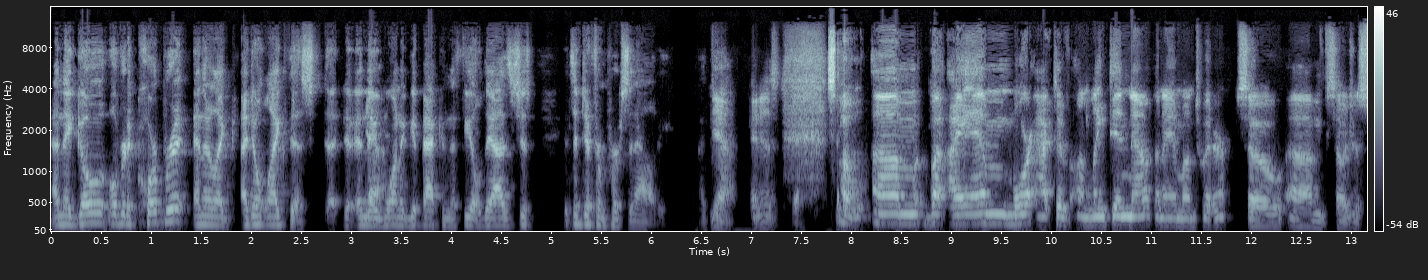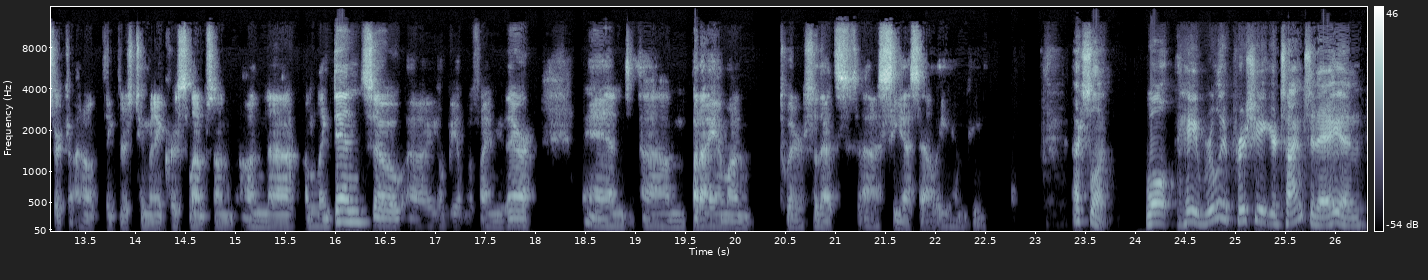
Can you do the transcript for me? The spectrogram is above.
and they go over to corporate, and they're like, "I don't like this," and they want to get back in the field. Yeah, it's just it's a different personality. Yeah, it is. Yeah. So, um, but I am more active on LinkedIn now than I am on Twitter. So, um, so just search. I don't think there's too many Chris Slemps on on uh, on LinkedIn, so uh, you'll be able to find me there. And um, but I am on Twitter, so that's uh, CSLEMP. Excellent. Well, hey, really appreciate your time today, and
